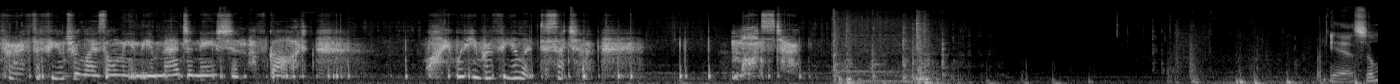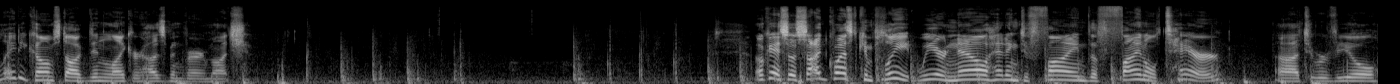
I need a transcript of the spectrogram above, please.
For if the future lies only in the imagination of God, why would he reveal it to such a monster? Yeah, so Lady Comstock didn't like her husband very much. Okay, so side quest complete. We are now heading to find the final tear uh, to reveal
